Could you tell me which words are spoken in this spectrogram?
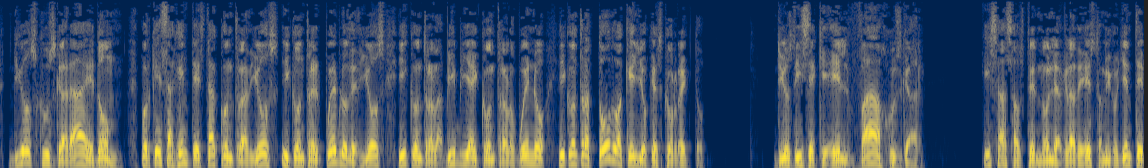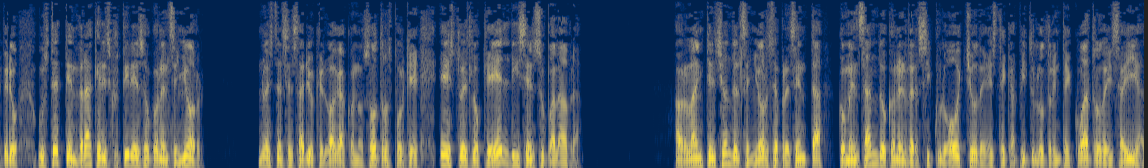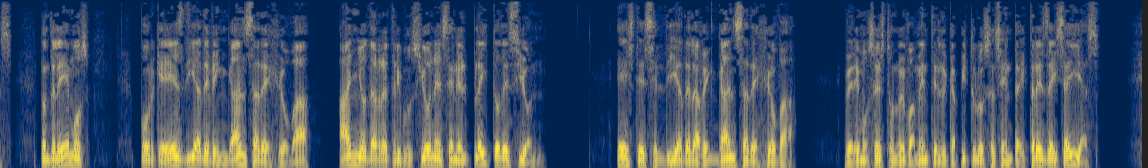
Dios juzgará a Edom, porque esa gente está contra Dios y contra el pueblo de Dios y contra la Biblia y contra lo bueno y contra todo aquello que es correcto. Dios dice que Él va a juzgar. Quizás a usted no le agrade esto, amigo oyente, pero usted tendrá que discutir eso con el Señor. No es necesario que lo haga con nosotros porque esto es lo que Él dice en su palabra. Ahora la intención del Señor se presenta comenzando con el versículo ocho de este capítulo treinta y cuatro de Isaías, donde leemos porque es día de venganza de Jehová, año de retribuciones en el pleito de Sión. Este es el día de la venganza de Jehová. Veremos esto nuevamente en el capítulo sesenta y tres de Isaías.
